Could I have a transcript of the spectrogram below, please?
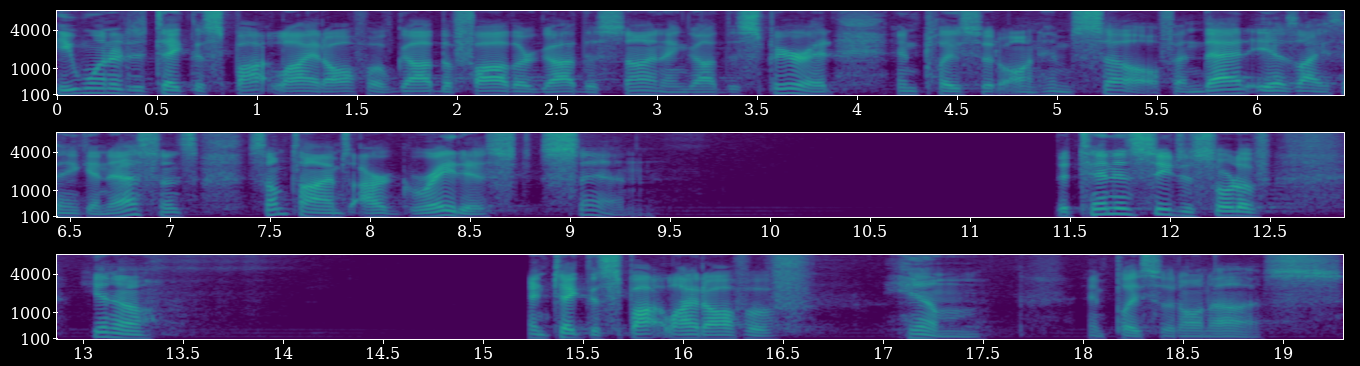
He wanted to take the spotlight off of God the Father, God the Son, and God the Spirit and place it on himself. And that is, I think, in essence, sometimes our greatest sin. The tendency to sort of, you know, and take the spotlight off of Him and place it on us.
